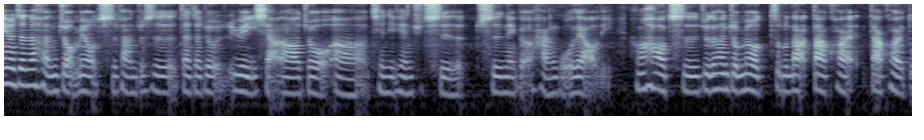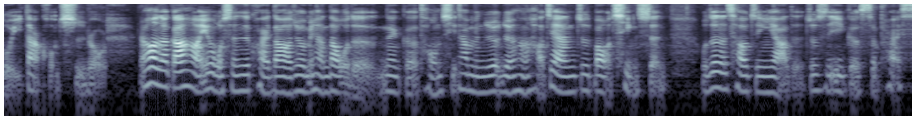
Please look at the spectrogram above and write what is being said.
因为真的很久没有吃饭，就是大家就约一下，然后就呃前几天去吃吃那个韩国料理，很好吃，觉得很久没有这么大大块大块多一大口吃肉。然后呢，刚好因为我生日快到了，就没想到我的那个同期他们就人很好，竟然就是帮我庆生，我真的超惊讶的，就是一个 surprise，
